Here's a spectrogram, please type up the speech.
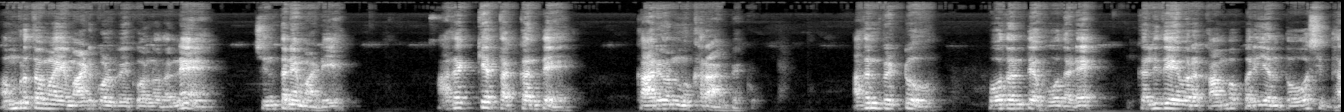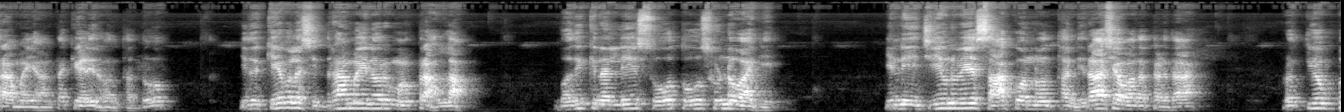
ಅಮೃತಮಯ ಮಾಡಿಕೊಳ್ಬೇಕು ಅನ್ನೋದನ್ನೇ ಚಿಂತನೆ ಮಾಡಿ ಅದಕ್ಕೆ ತಕ್ಕಂತೆ ಕಾರ್ಯೋನ್ಮುಖರಾಗಬೇಕು. ಅದನ್ನು ಬಿಟ್ಟು ಹೋದಂತೆ ಹೋದಡೆ ಕಲಿದೇವರ ಕಾಂಬ ಪರ್ಯಂತೋ ಸಿದ್ದರಾಮಯ್ಯ ಅಂತ ಕೇಳಿರುವಂಥದ್ದು. ಇದು ಕೇವಲ ಸಿದ್ದರಾಮಯ್ಯನವ್ರಿಗೆ ಮಾತ್ರ ಅಲ್ಲ, ಬದುಕಿನಲ್ಲಿ ಸೋತು ಸುಣ್ಣವಾಗಿ. ಇನ್ನು ಈ ಜೀವನವೇ ಸಾಕು ಅನ್ನುವಂಥ ನಿರಾಶವಾದ ತಡೆದ ಪ್ರತಿಯೊಬ್ಬ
